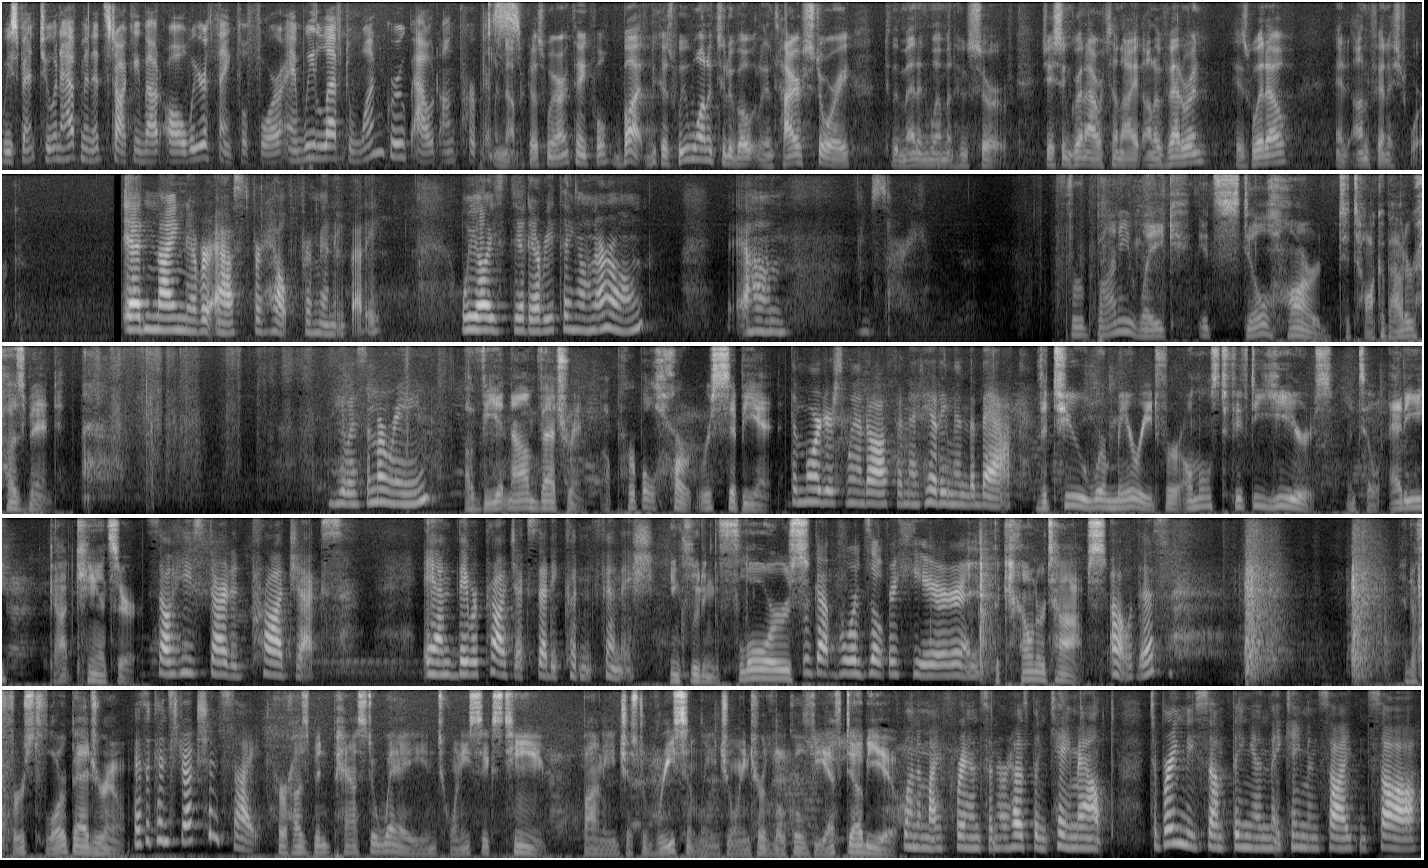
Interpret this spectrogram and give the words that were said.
We spent two and a half minutes talking about all we are thankful for, and we left one group out on purpose. Not because we aren't thankful, but because we wanted to devote an entire story to the men and women who serve. Jason Gruenauer tonight on a veteran, his widow, and unfinished work. Ed and I never asked for help from anybody. We always did everything on our own. Um, I'm sorry. For Bonnie Lake, it's still hard to talk about her husband. He was a Marine. A Vietnam veteran, a Purple Heart recipient. The mortars went off and it hit him in the back. The two were married for almost 50 years until Eddie got cancer. So he started projects, and they were projects that he couldn't finish. Including the floors. We've got boards over here and. The countertops. Oh, this? And a first floor bedroom. It's a construction site. Her husband passed away in 2016. Bonnie just recently joined her local VFW. One of my friends and her husband came out to bring me something, and they came inside and saw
